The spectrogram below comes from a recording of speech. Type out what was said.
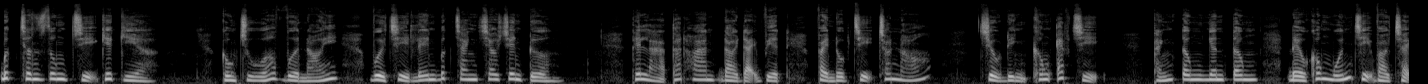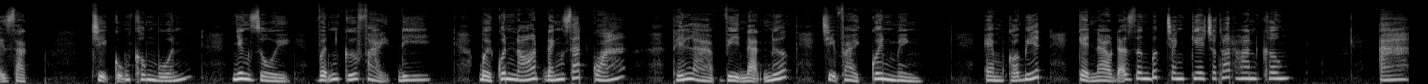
bức chân dung chị kia kìa. Công chúa vừa nói, vừa chỉ lên bức tranh treo trên tường. Thế là thoát hoan đòi Đại Việt phải nộp chị cho nó. Triều đình không ép chị. Thánh Tông, Nhân Tông đều không muốn chị vào trại giặc. Chị cũng không muốn, nhưng rồi vẫn cứ phải đi. Bởi quân nó đánh rát quá. Thế là vì nạn nước, chị phải quên mình. Em có biết kẻ nào đã dâng bức tranh kia cho thoát hoan không? À,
